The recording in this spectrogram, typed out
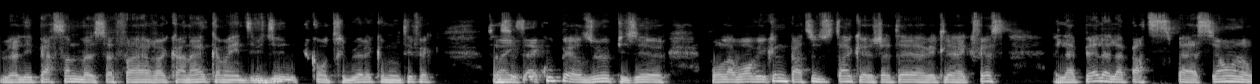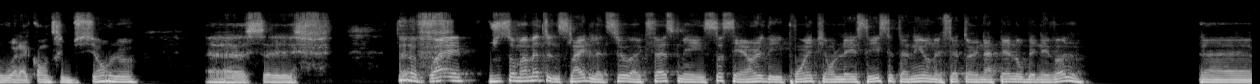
les personnes veulent se faire reconnaître comme individus mm-hmm. et contribuer à la communauté. Fait ça s'est beaucoup perdu. Puis pour l'avoir vécu une partie du temps que j'étais avec le Hackfest, l'appel à la participation ou à la contribution, là, euh, c'est. Ouais, je vais sûrement mettre une slide là-dessus au Hackfest, mais ça, c'est un des points. Puis on l'a essayé cette année, on a fait un appel aux bénévoles euh,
